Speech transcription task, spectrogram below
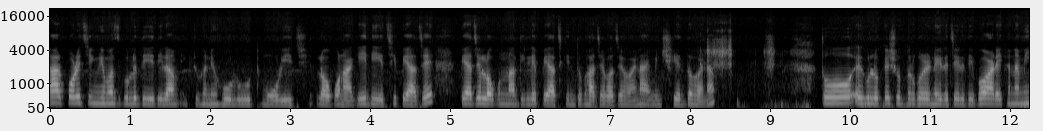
তারপরে চিংড়ি মাছগুলো দিয়ে দিলাম। একটুখানি হলুদ, মরিচ, লবণ আগেই দিয়েছি পেঁয়াজে। পেঁয়াজে লবণ না দিলে পেঁয়াজ কিন্তু ভাজা ভাজা হয় না, আই মিন সেদ্ধ হয় না। তো এগুলোকে সুন্দর করে নেড়ে চেড়ে দিব। আর এখানে আমি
